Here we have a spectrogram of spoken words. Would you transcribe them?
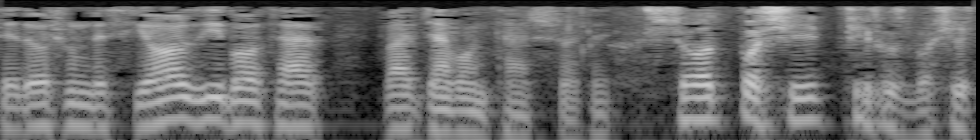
صداشون بسیار زیباتر و جوانتر شده. شاد باشید پیروز باشید.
